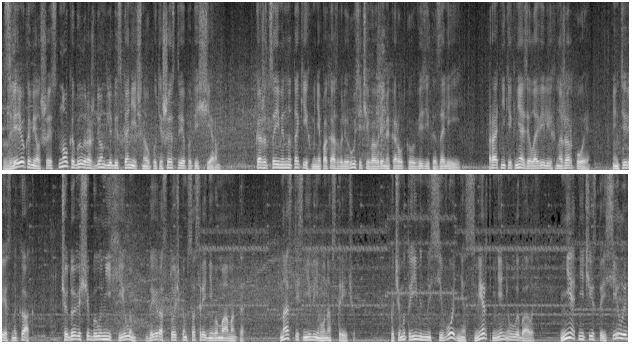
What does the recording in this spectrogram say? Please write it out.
Зверек имел шесть ног и был рожден для бесконечного путешествия по пещерам. Кажется, именно таких мне показывали русичи во время короткого визита за Лией. Ратники князя ловили их на жаркое. Интересно, как? Чудовище было нехилым, да и росточком со среднего мамонта. Нас теснили ему навстречу. Почему-то именно сегодня смерть мне не улыбалась. Ни от нечистой силы,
